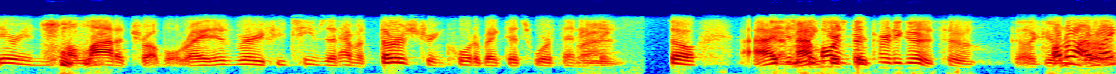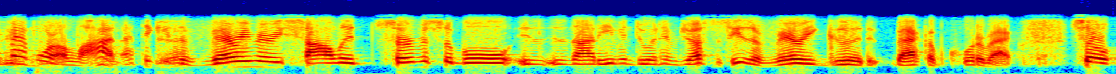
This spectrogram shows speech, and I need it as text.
they're in a lot of trouble, right? There's very few teams that have a third string quarterback that's worth anything. Right. So I Yeah, just Matt think Moore's that been pretty good too. Oh no, I like Matt Moore a lot. I think he's a very, very solid, serviceable. Is is not even doing him justice. He's a very good backup quarterback. So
